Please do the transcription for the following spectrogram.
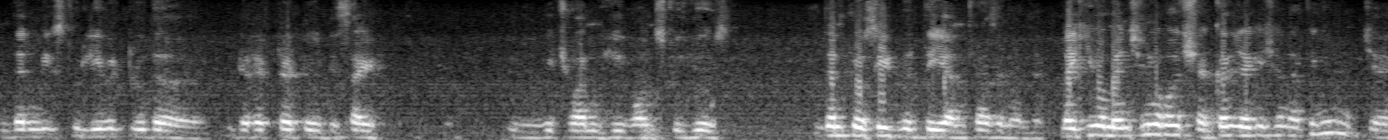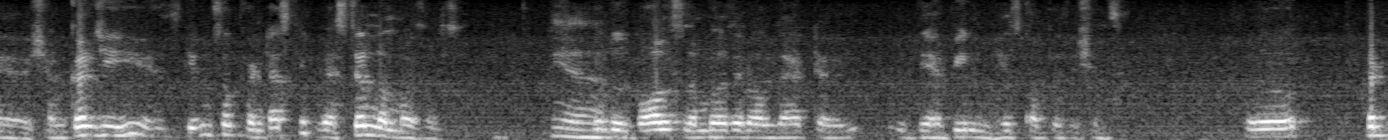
and then we used to leave it to the director to decide which one he wants to use. Then proceed with the antaras and all that. Like you were mentioning about Shankar Jaikishan, I think uh, Shankar ji has given some fantastic Western numbers also you know, those balls numbers and all that uh, they have been his compositions so, but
